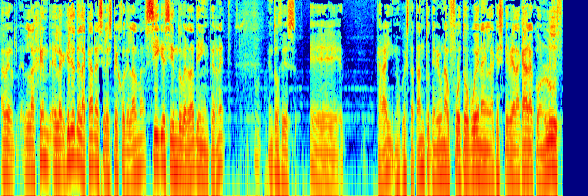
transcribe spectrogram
a ver, la gente, el- aquello de la cara es el espejo del alma sigue siendo verdad en Internet. Mm. Entonces, eh, caray, no cuesta tanto tener una foto buena en la que se te vea la cara con luz,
